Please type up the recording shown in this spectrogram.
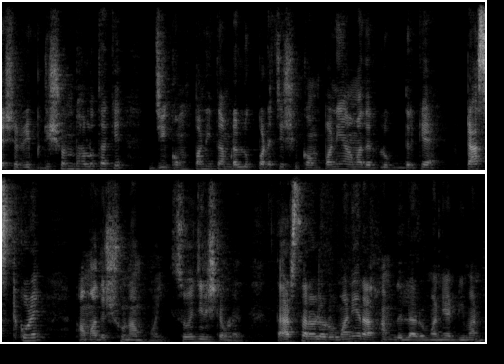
দেশের রেপুটেশন ভালো থাকে। যে কোম্পানিতে আমরা লোক পাঠাচ্ছি সেই কোম্পানি আমাদের লোকদেরকে ট্রাস্ট করে আমাদের সুনাম হয়। সো এই জিনিসটা বলেন। তার ছাড়া হলো রোমানিয়ার, আলহামদুলিল্লাহ, রোমানিয়ার ডিমান্ড।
